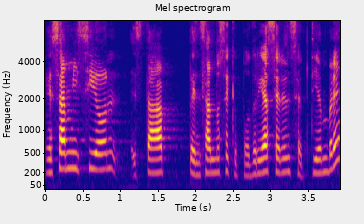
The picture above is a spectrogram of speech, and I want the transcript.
Esa misión está pensándose que podría ser en septiembre,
